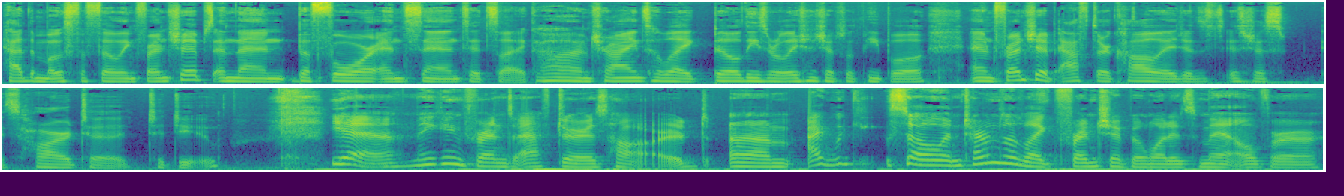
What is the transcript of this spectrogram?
had the most fulfilling friendships. And then before and since it's like oh i'm trying to like build these relationships with people. And friendship after college is, is just it's hard to to do yeah, making friends after is hard. Um, I so in terms of like friendship and what it's meant over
